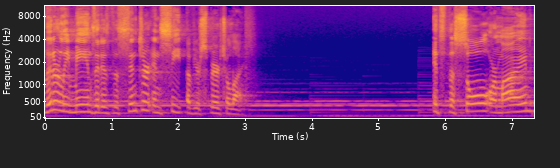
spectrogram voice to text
literally means it is the center and seat of your spiritual life. It's the soul or mind,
